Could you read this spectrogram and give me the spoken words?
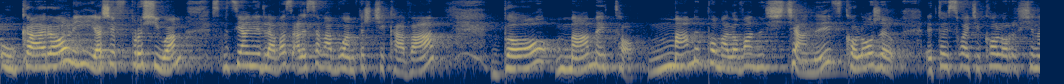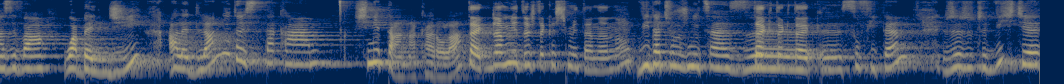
u Karoli. Ja się wprosiłam specjalnie dla Was, ale sama byłam też ciekawa, bo mamy to. Mamy pomalowane ściany w kolorze, to jest, słuchajcie, kolor się nazywa łabędzi, ale dla mnie to jest taka śmietana, Karola. Tak, dla mnie też taka śmietana, no. Widać różnicę z Tak, tak, tak. y, sufitem, że rzeczywiście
